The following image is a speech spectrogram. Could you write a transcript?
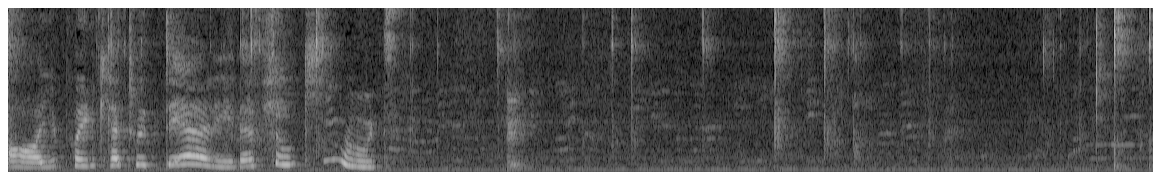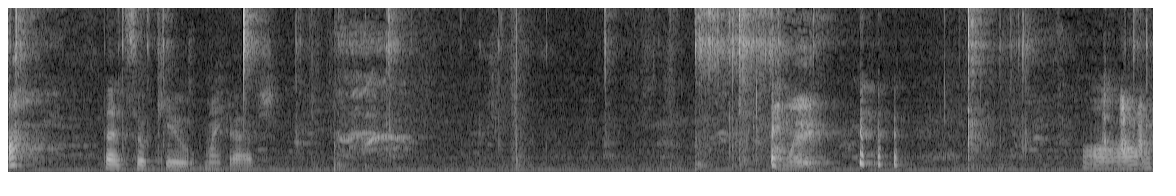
Oh, you're playing catch with daddy. That's so cute. Hey. Oh, that's so cute. Oh my gosh. Wrong way. Aw.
